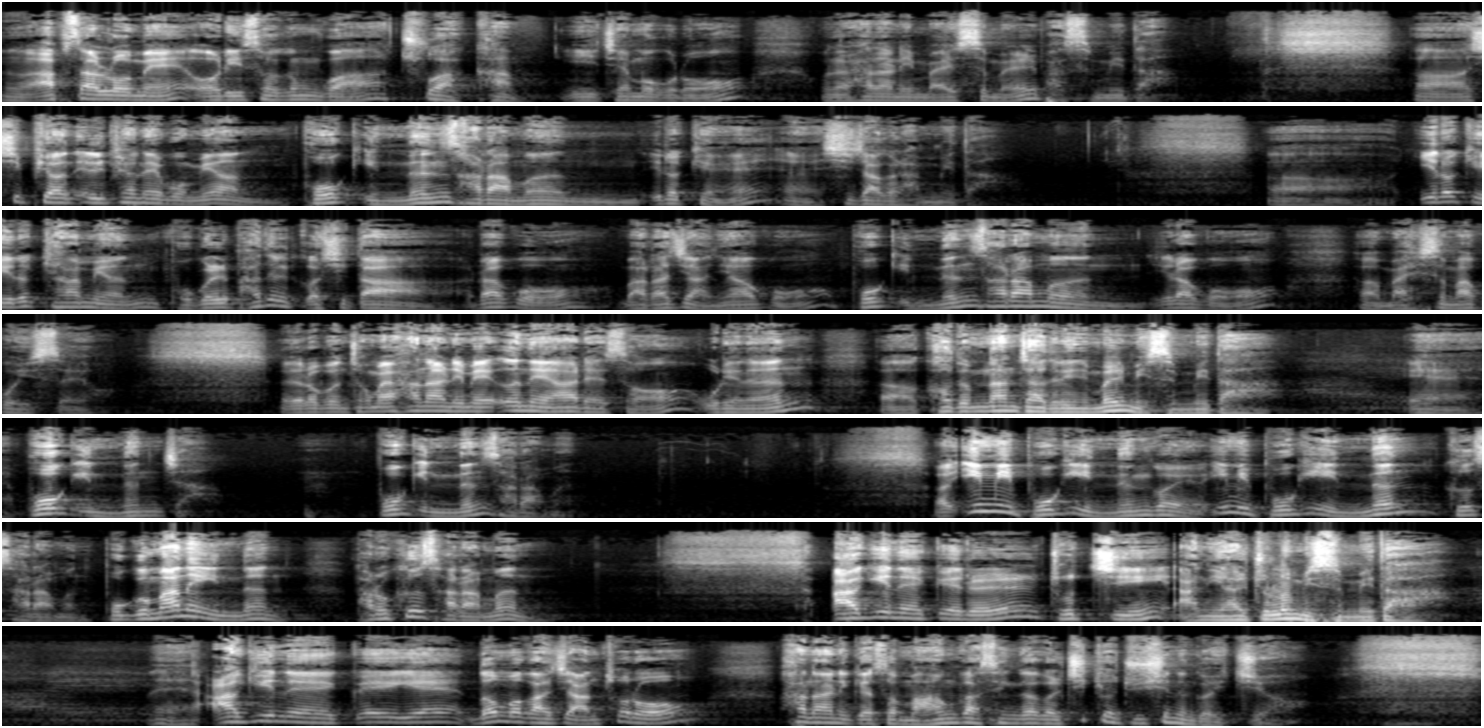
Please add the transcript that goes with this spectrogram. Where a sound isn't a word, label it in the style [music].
어, 압살롬의 어리석음과 추악함 이 제목으로 오늘 하나님 말씀을 봤습니다. 어, 시편 1편에 보면 복 있는 사람은 이렇게 예, 시작을 합니다. 어, 이렇게 이렇게 하면 복을 받을 것이다라고 말하지 아니하고 복 있는 사람은이라고 어, 말씀하고 있어요. 여러분 정말 하나님의 은혜 아래서 우리는 거듭난 자들임을 믿습니다. 예, 복 있는 자, 복 있는 사람은 어, 이미 복이 있는 거예요. 이미 복이 있는 그 사람은 복음 안에 있는 바로 그 사람은 악인의 꾀를 좋지 아니할 줄로 믿습니다. 네, 악인의 꾀에 넘어가지 않도록 하나님께서 마음과 생각을 지켜주시는 거 있죠.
